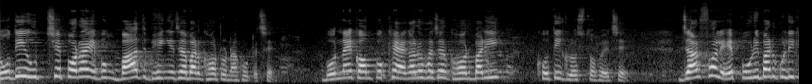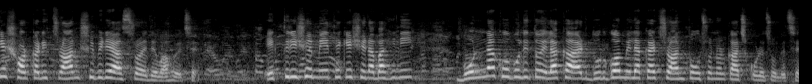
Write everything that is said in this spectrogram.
নদী উপচে পড়া এবং বাঁধ ভেঙে যাবার ঘটনা ঘটেছে। বন্যায় কমপক্ষে এগারো হাজার ঘরবাড়ি ক্ষতিগ্রস্ত হয়েছে, যার ফলে পরিবারগুলিকে সরকারি ত্রাণ শিবিরে আশ্রয় দেওয়া হয়েছে। একত্রিশে মে থেকে সেনাবাহিনী বন্যা কবলিত এলাকার দুর্গম এলাকায় ত্রাণ পৌঁছানোর কাজ করে চলেছে।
